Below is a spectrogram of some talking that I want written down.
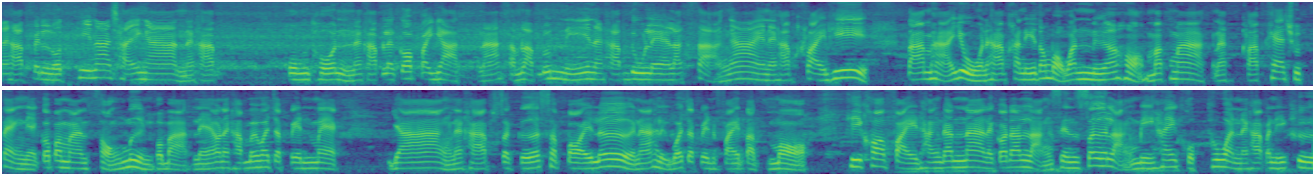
นะครับ เป็นรถที่น่าใช้งานนะครับคงทนนะครับ แล้วก็ประหยัดนะสำหรับรุ่นนี้นะครับ ดูแลรักษาง่ายนะครับ ใครที่ ตามหาอยู่นะครับ คันนี้ต้องบอกว่าเนื้อหอมมากๆนะครับ แค่ชุดแต่งเนี่ยก็ประมาณ 20,000 กว่าบาทแล้วนะครับ ไม่ว่าจะเป็นแม็กยางนะครับ สเกิร์ตสปอยเลอร์นะ หรือว่าจะเป็นไฟตัดหมอก ที่ครอบไฟทั้งด้านหน้าและก็ด้านหลังเซ็นเซอร์หลังมีให้ครบถ้วนนะครับ อันนี้คือ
